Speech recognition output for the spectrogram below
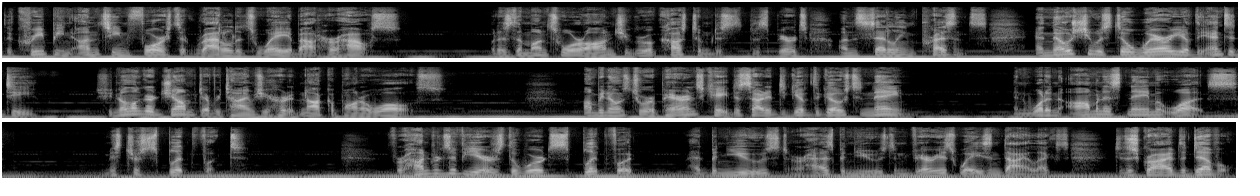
the creeping, unseen force that rattled its way about her house. But as the months wore on, she grew accustomed to the spirit's unsettling presence, and though she was still wary of the entity, she no longer jumped every time she heard it knock upon her walls. Unbeknownst to her parents, Kate decided to give the ghost a name. And what an ominous name it was Mr. Splitfoot. For hundreds of years, the word splitfoot had been used, or has been used, in various ways and dialects to describe the devil,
